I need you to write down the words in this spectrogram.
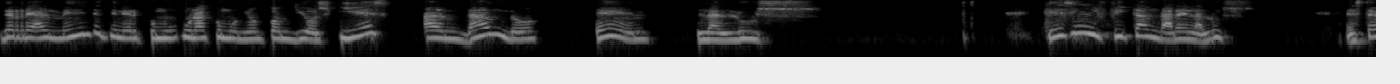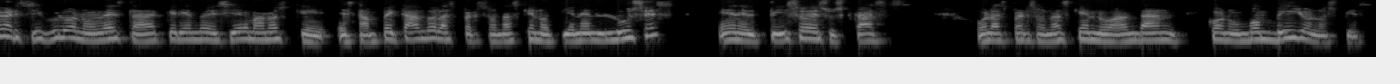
de realmente tener como una comunión con Dios y es andando en la luz. ¿Qué significa andar en la luz? Este versículo no le está queriendo decir, hermanos, que están pecando las personas que no tienen luces en el piso de sus casas o las personas que no andan con un bombillo en los pies.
